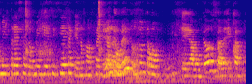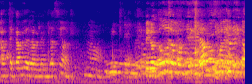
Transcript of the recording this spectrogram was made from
2013-2017, que nos afecta. En este la- momento nosotros estamos eh, abocados a, esta- a este cambio de la reglamentación. No, viste. Pero todo lo consideramos con el crédito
